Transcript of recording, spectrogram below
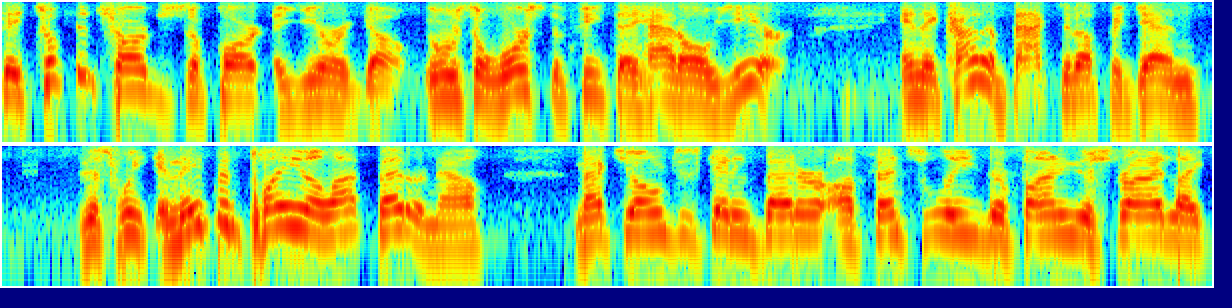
they took the Chargers apart a year ago. It was the worst defeat they had all year and they kind of backed it up again this week. And they've been playing a lot better now. Mac Jones is getting better offensively. They're finding their stride. Like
